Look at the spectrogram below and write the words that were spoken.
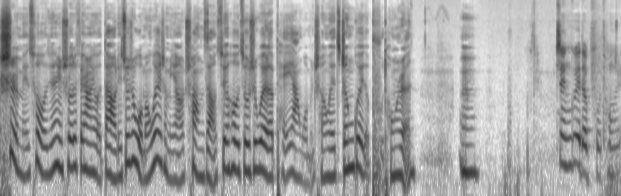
是没错，我觉得你说的非常有道理。就是我们为什么要创造，最后就是为了培养我们成为珍贵的普通人。嗯，珍贵的普通人。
